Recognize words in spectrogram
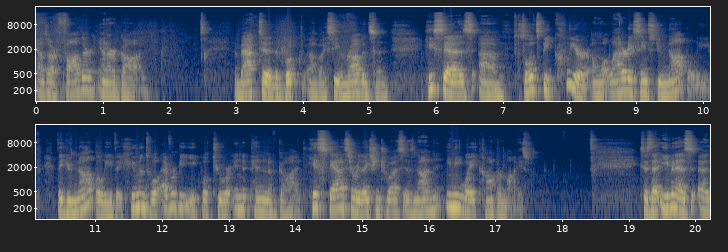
as our Father and our God. And back to the book uh, by Stephen Robinson, he says, um, so let's be clear on what Latter day Saints do not believe. They do not believe that humans will ever be equal to or independent of God. His status in relation to us is not in any way compromised. He says that even as, uh,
